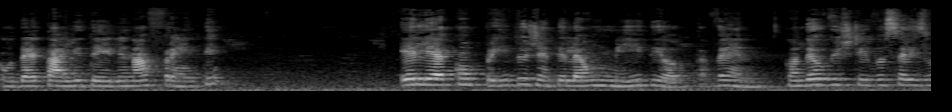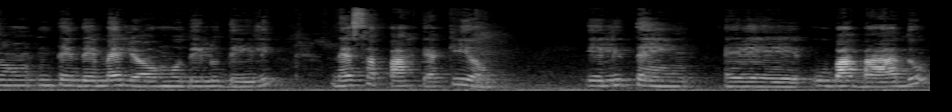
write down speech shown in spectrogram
o detalhe dele na frente, ele é comprido, gente, ele é um midi, ó, tá vendo? Quando eu vestir, vocês vão entender melhor o modelo dele. Nessa parte aqui, ó, ele tem é, o babado.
